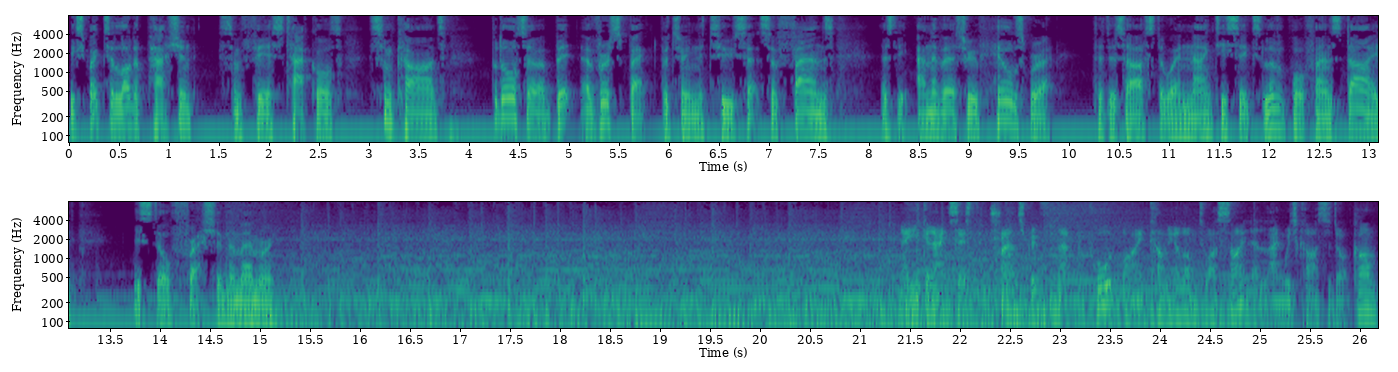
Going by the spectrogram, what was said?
Expect a lot of passion, some fierce tackles, some cards, but also a bit of respect between the two sets of fans as the anniversary of Hillsborough, the disaster where 96 Liverpool fans died, is still fresh in the memory. Now, you can access the transcript from that report by coming along to our site at languagecaster.com,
